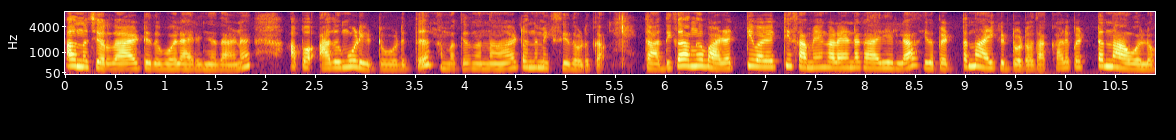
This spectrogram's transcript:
അതൊന്ന് ചെറുതായിട്ട് ഇതുപോലെ അരിഞ്ഞതാണ്. അപ്പോൾ അതും കൂടി ഇട്ട് കൊടുത്ത് നമുക്കിത് നന്നായിട്ടൊന്ന് മിക്സ് ചെയ്ത് കൊടുക്കാം. ഇത് അധികം അങ്ങ് വഴറ്റി വഴറ്റി സമയം കളയേണ്ട കാര്യമില്ല. ഇത് പെട്ടെന്നായി കിട്ടും കേട്ടോ. തക്കാളി പെട്ടെന്നാവുമല്ലോ.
